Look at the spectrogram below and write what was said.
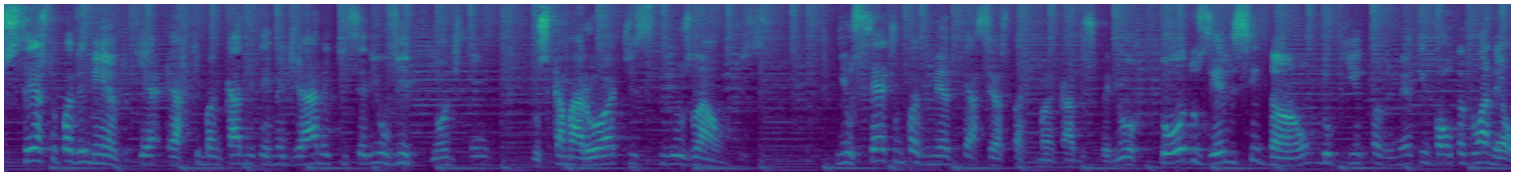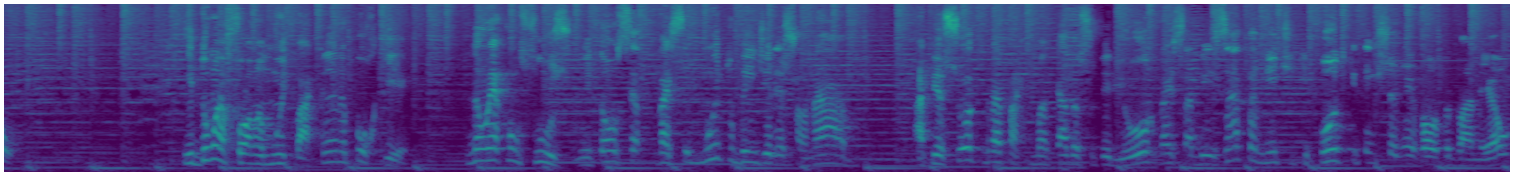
sexto pavimento, que é a arquibancada intermediária, que seria o VIP, onde tem os camarotes e os lounges. E o sétimo pavimento, que é acesso à arquibancada superior, todos eles se dão no quinto pavimento em volta do anel. E de uma forma muito bacana, por quê? Não é confuso. Então, você vai ser muito bem direcionado. A pessoa que vai para a arquibancada superior vai saber exatamente em que ponto que tem que chegar em volta do anel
